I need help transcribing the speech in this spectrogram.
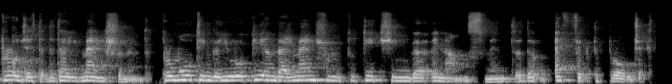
project that I mentioned, promoting a European dimension to teaching uh, enhancement, the EFFECT project.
